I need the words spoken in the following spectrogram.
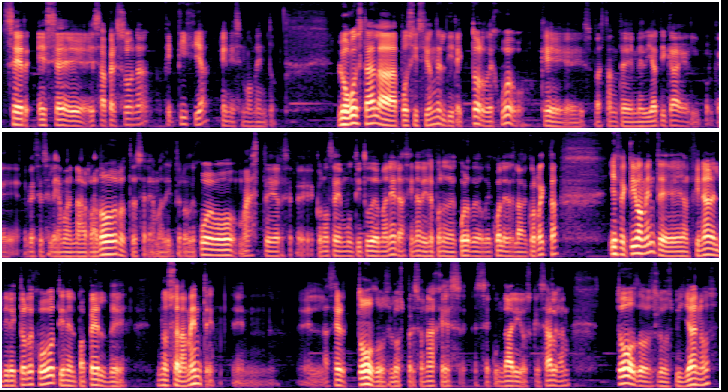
ser esa persona ficticia en ese momento. Luego está la posición del director de juego, que es bastante mediática, porque a veces se le llama narrador, otras se le llama director de juego, máster, se le conoce de multitud de maneras y nadie se pone de acuerdo de cuál es la correcta. Y efectivamente, al final el director de juego tiene el papel de no solamente hacer todos los personajes secundarios que salgan, todos los villanos,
